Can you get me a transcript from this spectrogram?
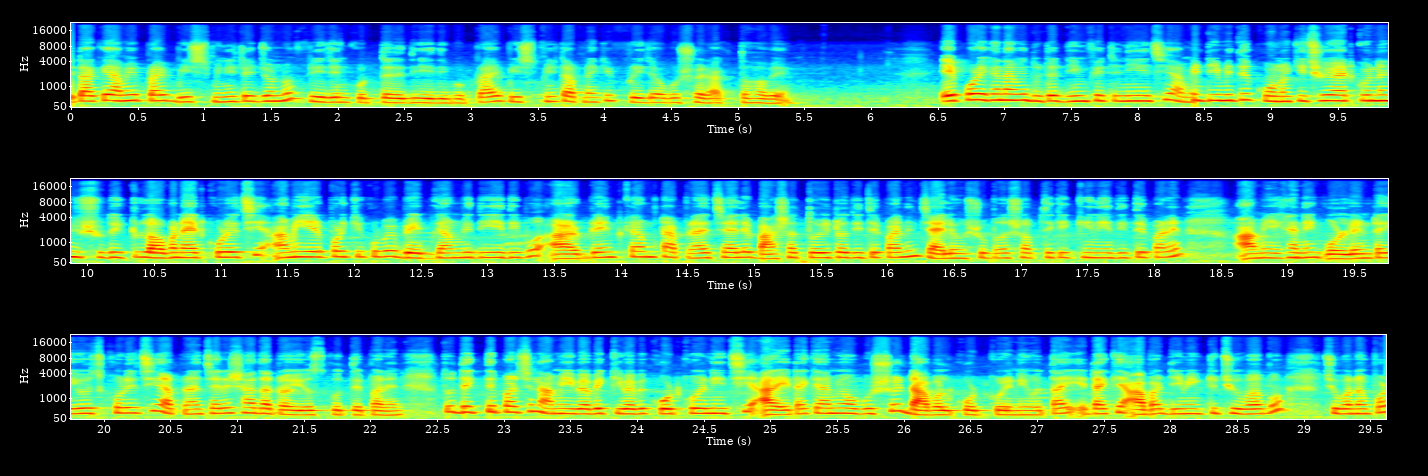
এটাকে আমি প্রায় বিশ মিনিটের জন্য ফ্রিজেন করতে দিয়ে দিব। প্রায় বিশ মিনিট আপনাকে ফ্রিজে অবশ্যই রাখতে হবে। এরপর এখানে আমি দুটো ডিম ফেটে নিয়েছি, আমি ডিমিতে কোনো কিছু অ্যাড করি না, শুধু একটু লবণ অ্যাড করেছি। আমি এরপর কি করব ব্রেড গামটি দিয়ে দিব। আর ব্রেড গামটা আপনারা চাইলে বাসার তৈরিটাও দিতে পারেন, চাইলে সুপার শপ থেকে কিনে দিতে পারেন। আমি এখানে গোল্ডেনটা ইউজ করেছি, আপনারা চাইলে সাদাটাও ইউজ করতে পারেন। তো দেখতে পাচ্ছেন, আমি এইভাবে কীভাবে কোট করে নিয়েছি, আর এটাকে আমি অবশ্যই ডাবল কোট করে নিব। তাই এটাকে আবার ডিমে একটু চুবাবো, চুবানোর পর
